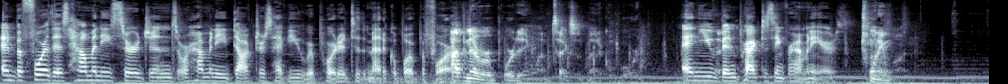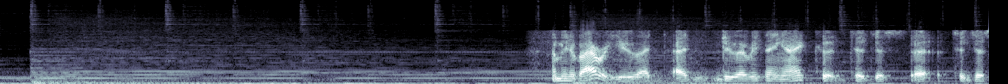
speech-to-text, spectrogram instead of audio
And before this, how many surgeons or how many doctors have you reported to the medical board before? I've never reported anyone to the Texas Medical Board. and you've been practicing for how many years? 21. Mean, if I were you, I'd, I'd do everything I could to just uh, to just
